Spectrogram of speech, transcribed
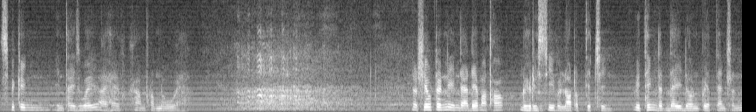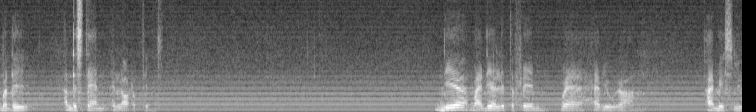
speaking in Thầy's way, I have come from nowhere. The children in the Dharma talk, they receive a lot of teaching. We think that they don't pay attention, but they understand a lot of things. Dear, my dear little flame, where have you gone? I miss you.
